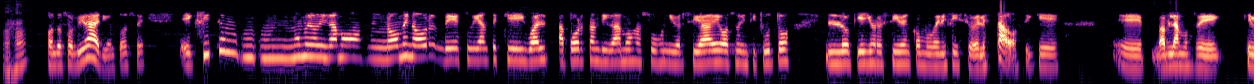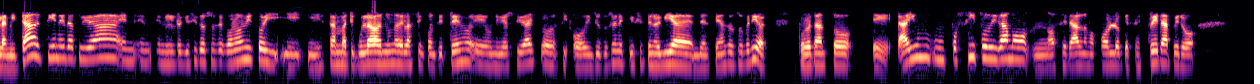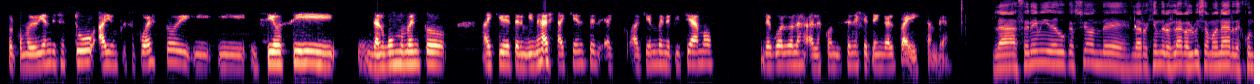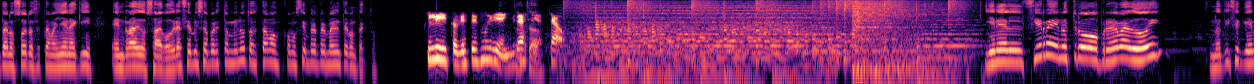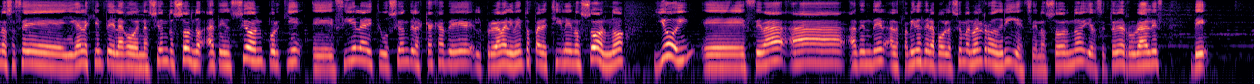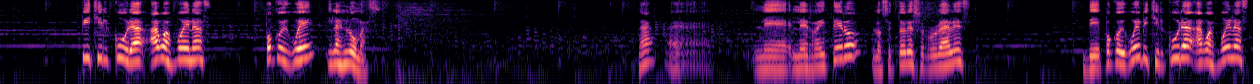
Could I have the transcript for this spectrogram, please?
fondo solidario. Entonces, existe un, número, digamos, no menor de estudiantes que igual aportan, digamos, a sus universidades o a sus institutos lo que ellos reciben como beneficio del Estado. Así que eh, hablamos de que la mitad tiene gratuidad en, el requisito socioeconómico y, y, están matriculados en una de las 53 eh, universidades o, instituciones que existen hoy día de, enseñanza superior. Por lo tanto, eh, hay un, un pocito, digamos, no será a lo mejor lo que se espera, pero como bien dices tú, hay un presupuesto y, y, sí o sí en algún momento hay que determinar a quién, a, quién beneficiamos de acuerdo a las, a las condiciones que tenga el país también. La Ceremi de Educación de la región de los lagos, Luisa Monarde, junto a nosotros esta mañana aquí en Radio Sago. Gracias Luisa por estos minutos, estamos como siempre en permanente contacto. Listo, que estés muy bien, gracias, chao. Y en el cierre de nuestro programa de hoy, noticia que nos hace llegar la gente de la Gobernación de Osorno. Atención, porque eh, sigue la distribución de las cajas del programa Alimentos para Chile en Osorno y hoy eh, se va a atender a las familias de la población Manuel Rodríguez en Osorno y a los sectores rurales de Pichilcura, Aguas Buenas, Poco Higüe y Las Lumas. ¿Ah? Eh, reitero, los sectores rurales de Poco Higüe, Pichilcura, Aguas Buenas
